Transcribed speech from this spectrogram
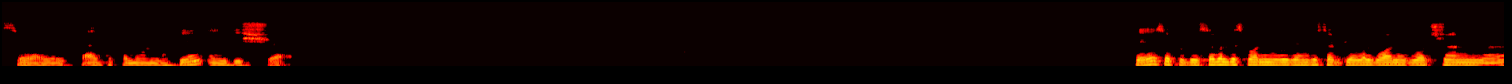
So I will type the command again and this show okay so to disable this warning use ngset global warning version uh,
